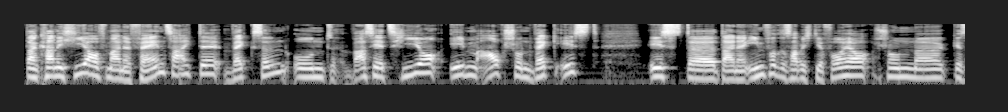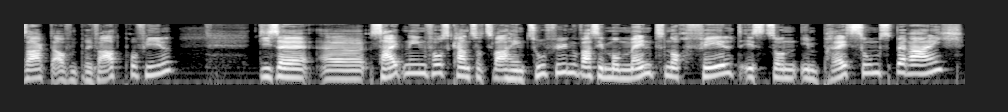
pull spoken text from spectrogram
Dann kann ich hier auf meine Fanseite wechseln und was jetzt hier eben auch schon weg ist, ist äh, deine Info, das habe ich dir vorher schon äh, gesagt, auf dem Privatprofil. Diese äh, Seiteninfos kannst du zwar hinzufügen, was im Moment noch fehlt, ist so ein Impressumsbereich.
